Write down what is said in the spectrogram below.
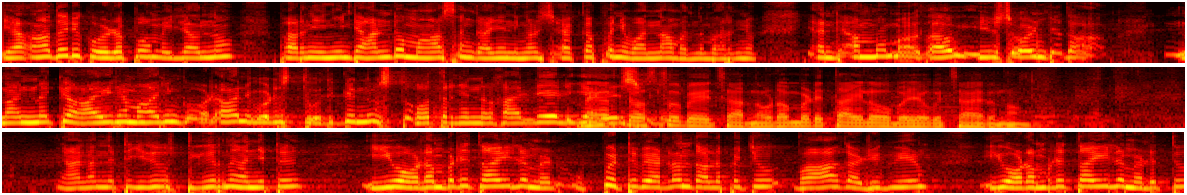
യാതൊരു കുഴപ്പവും ഇല്ലെന്നും പറഞ്ഞു ഇനി രണ്ട് മാസം കഴിഞ്ഞ് നിങ്ങൾ ചെക്കപ്പിന് വന്നാൽ വന്ന് പറഞ്ഞു. എന്റെ അമ്മ മാതാവ് ഈശോന്റെ നന്മയ്ക്ക് ആയിരം ആയിരം കോടാനും കൂടി സ്തുതിക്കുന്നു സ്തോത്രം ഉപയോഗിച്ചായിരുന്നു ഉടമ്പടി തൈലം ഉപയോഗിച്ചായിരുന്നു. ഞാൻ എന്നിട്ട് ഇത് തീർന്നു കഴിഞ്ഞിട്ട് ഈ ഉടമ്പടി തൈലം ഉപ്പിട്ട് വെള്ളം തിളപ്പിച്ചു വാ കഴുകുകയും ഈ ഉടമ്പടി തൈലം എടുത്തു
